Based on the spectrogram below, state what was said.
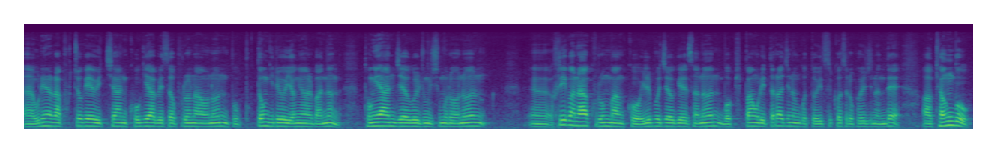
어, 우리나라 북쪽에 위치한 고기압에서 불어나오는 북동기류 영향을 받는 동해안 지역을 중심으로는 어, 흐리거나 구름 많고 일부 지역에서는 뭐 빗방울이 떨어지는 곳도 있을 것으로 보여지는데 어, 경북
